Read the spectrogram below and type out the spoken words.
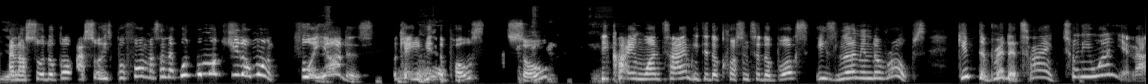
yeah. and I saw the goal. I saw his performance. I'm like, what, what more do you not want? 40 yarders. Okay, he hit the post. So he cut him one time. He did a cross into the box. He's learning the ropes. Give the brother time. 21, you know,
